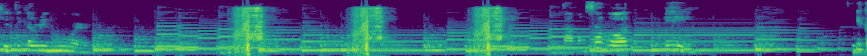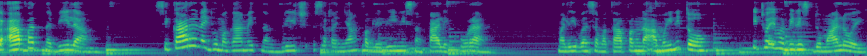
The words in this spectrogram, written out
Cuticle remover Tamang sagot A. Ikaapat na bilang. Si Karen ay gumagamit ng bleach sa kanyang paglilinis ng palikuran. Maliban sa matapang na amoy nito, ito ay mabilis dumaloy.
